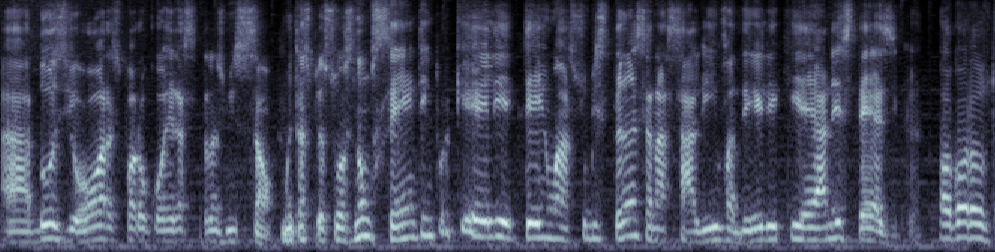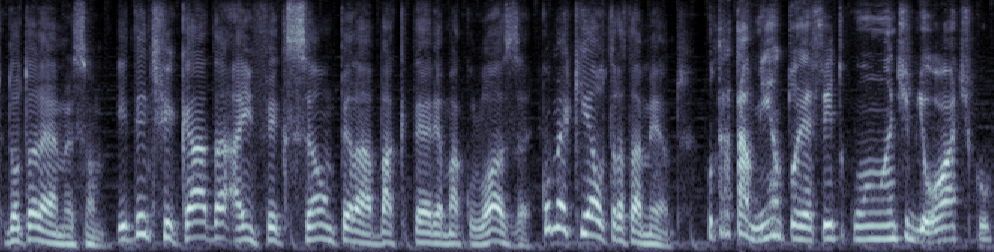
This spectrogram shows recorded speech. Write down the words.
a 12 horas para ocorrer essa transmissão. Muitas pessoas não sentem porque ele tem uma substância na saliva dele que é anestésica. Agora, doutor Emerson, identificada a infecção pela bactéria maculosa, como é que é o tratamento? O tratamento é feito com um antibiótico,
